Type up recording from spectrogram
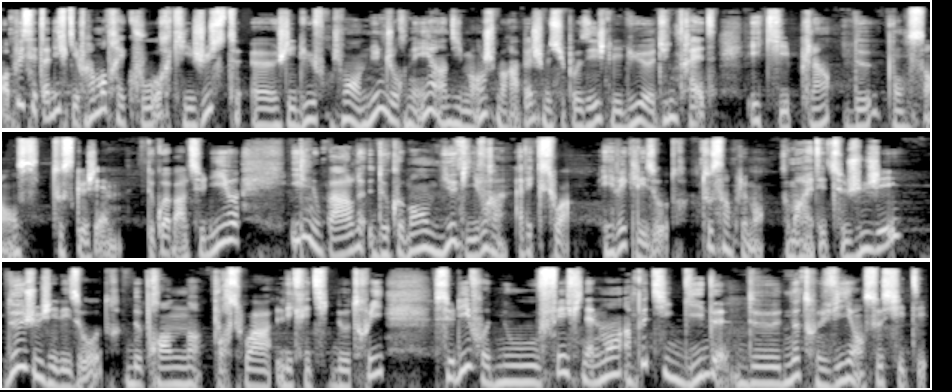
En plus, c'est un livre qui est vraiment très court, qui est juste, euh, je l'ai lu franchement en une journée, un dimanche, je me rappelle, je me suis posée, je l'ai lu euh, d'une traite et qui est plein de bon sens, tout ce que j'aime. De quoi parle ce livre? Il nous parle de comment mieux vivre avec soi et avec les autres, tout simplement. Comment arrêter de se juger, de juger les autres, de prendre pour soi les critiques d'autrui, ce livre nous fait finalement un petit guide de notre vie en société.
